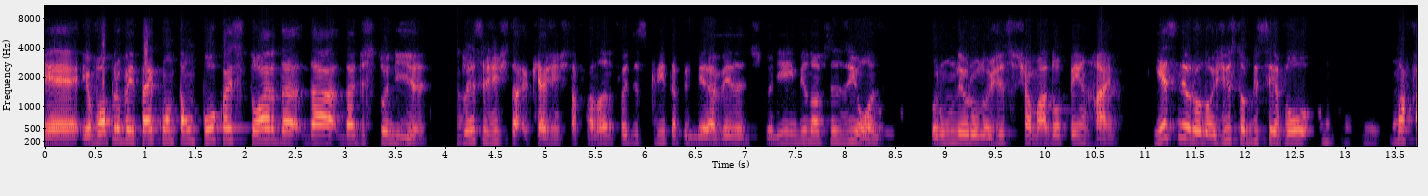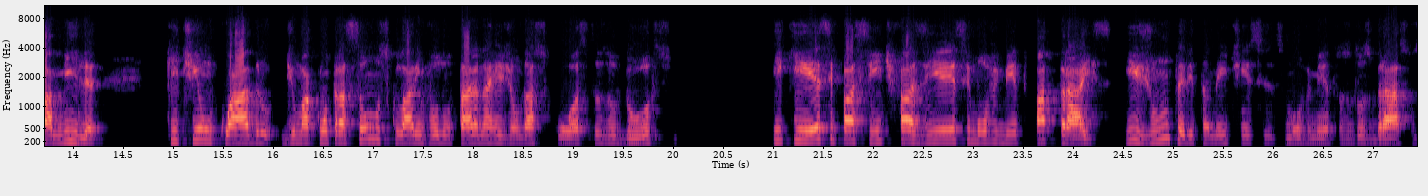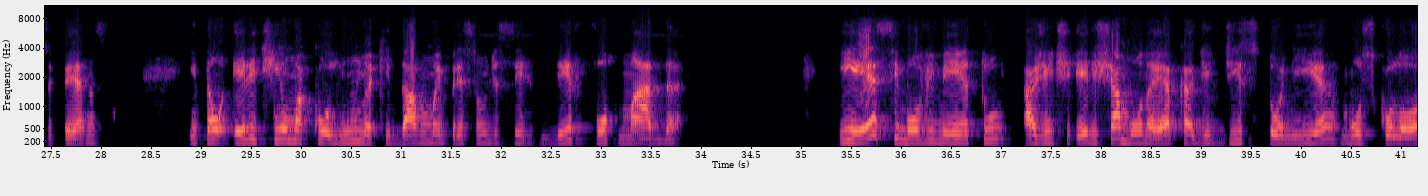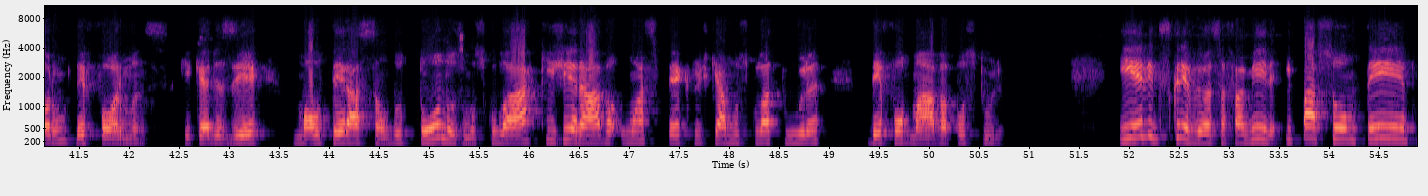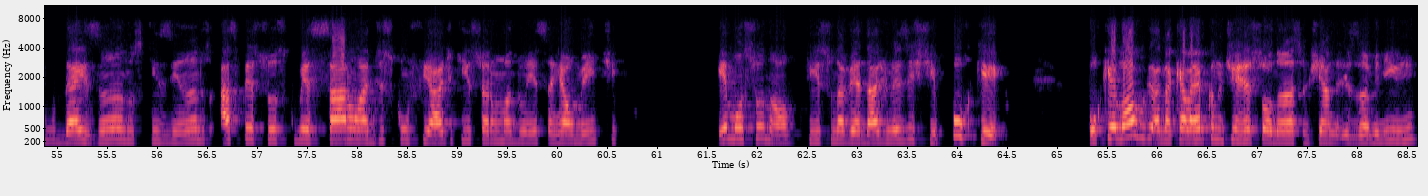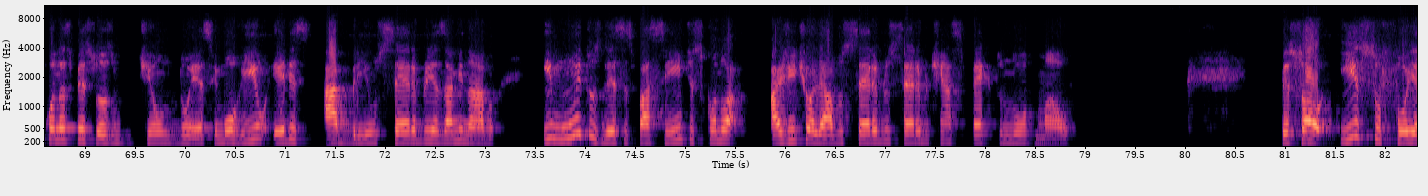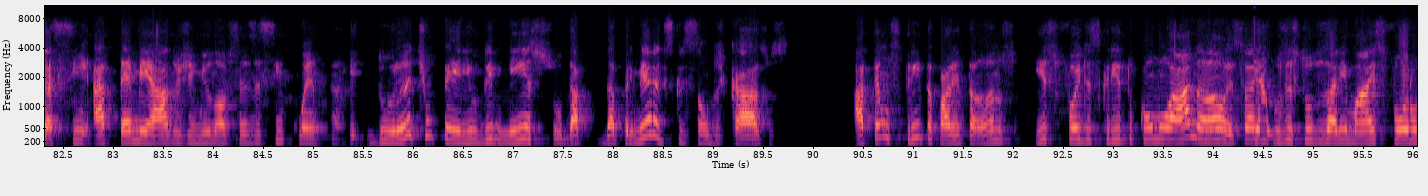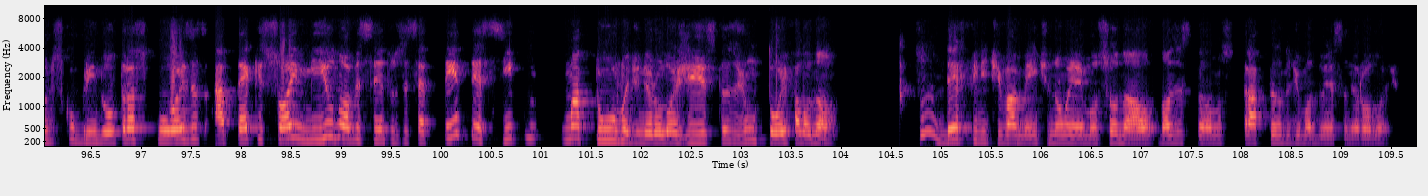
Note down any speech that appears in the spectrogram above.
É, eu vou aproveitar e contar um pouco a história da, da, da distonia. A doença tá, que a gente está falando foi descrita a primeira vez, a distonia, em 1911, por um neurologista chamado Oppenheim. E esse neurologista observou uma família que tinha um quadro de uma contração muscular involuntária na região das costas, no dorso, e que esse paciente fazia esse movimento para trás. E junto ele também tinha esses movimentos dos braços e pernas. Então ele tinha uma coluna que dava uma impressão de ser deformada. E esse movimento a gente ele chamou na época de distonia musculorum deformans, que quer dizer uma alteração do tônus muscular que gerava um aspecto de que a musculatura deformava a postura. E ele descreveu essa família e passou um tempo, 10 anos, 15 anos, as pessoas começaram a desconfiar de que isso era uma doença realmente emocional, que isso na verdade não existia. Por quê? Porque logo naquela época não tinha ressonância, não tinha exame nenhum. Quando as pessoas tinham doença e morriam, eles abriam o cérebro e examinavam. E muitos desses pacientes, quando a gente olhava o cérebro, o cérebro tinha aspecto normal. Pessoal, isso foi assim até meados de 1950. Durante um período imenso, da, da primeira descrição dos casos até uns 30, 40 anos, isso foi descrito como: ah, não, isso aí, os estudos animais foram descobrindo outras coisas, até que só em 1975 uma turma de neurologistas juntou e falou: não, isso definitivamente não é emocional, nós estamos tratando de uma doença neurológica.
